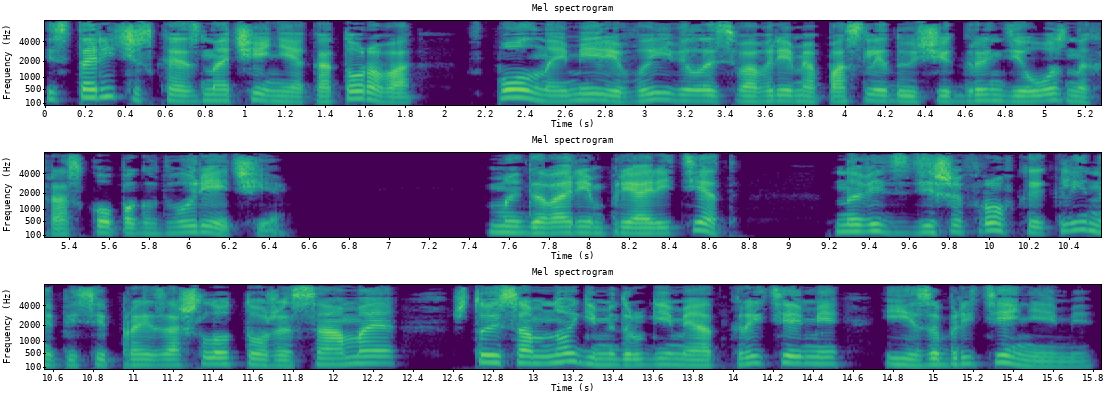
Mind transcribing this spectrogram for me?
историческое значение которого в полной мере выявилось во время последующих грандиозных раскопок в Двуречье. Мы говорим «приоритет», но ведь с дешифровкой клинописи произошло то же самое, что и со многими другими открытиями и изобретениями.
